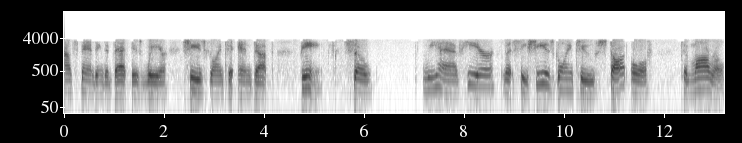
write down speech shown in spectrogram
outstanding that that is where she's going to end up being. So we have here, let's see, she is going to start off tomorrow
